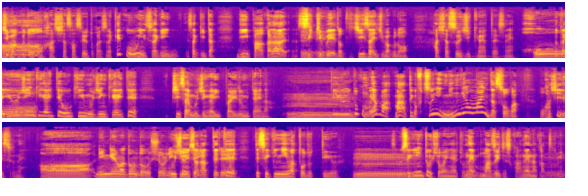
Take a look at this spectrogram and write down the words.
自爆ドローンを発射させるとかですね。結構多いんですさっき、さっき言ったディーパーからスイッチブレードって小さい自爆ドローン発射する実験をやったですね。だから有人機がいて、大きい無人機がいて、小さい無人がいっぱいいるみたいな。っていうとこも、やっぱ、まあ、てか普通に人間を前に出す方がおかしいですよね。ああ、人間はどんどん後ろに後ろに下がってて、で、責任は取るっていう。うん。責任取る人がいないとね、まずいですからね、なんかあった時に。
